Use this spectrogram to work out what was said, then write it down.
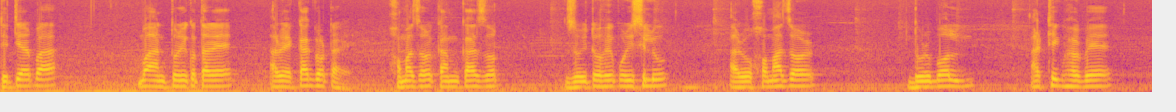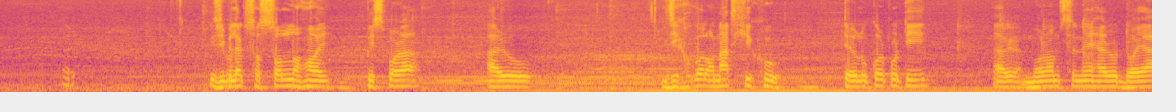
তেতিয়াৰ পৰা মই আন্তৰিকতাৰে আৰু একাগ্ৰতাৰে সমাজৰ কাম কাজত জড়িত হৈ পৰিছিলোঁ আৰু সমাজৰ দুৰ্বল আৰ্থিকভাৱে যিবিলাক সচ্ছল নহয় পিছপৰা আৰু যিসকল অনাথ শিশু তেওঁলোকৰ প্ৰতি মৰম চেনেহ আৰু দয়া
